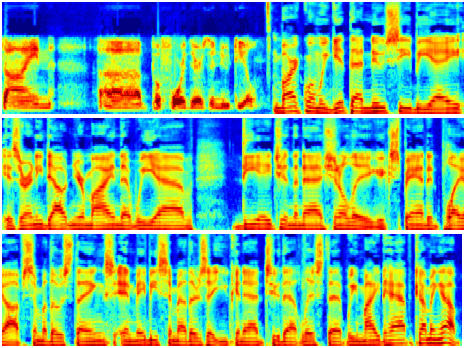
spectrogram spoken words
sign. Uh, before there's a new deal. Mark, when we get that new CBA, is there any doubt in your mind that we have DH in the National League, expanded playoffs, some of those things, and maybe some others that you can add to that list that we might have coming up?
